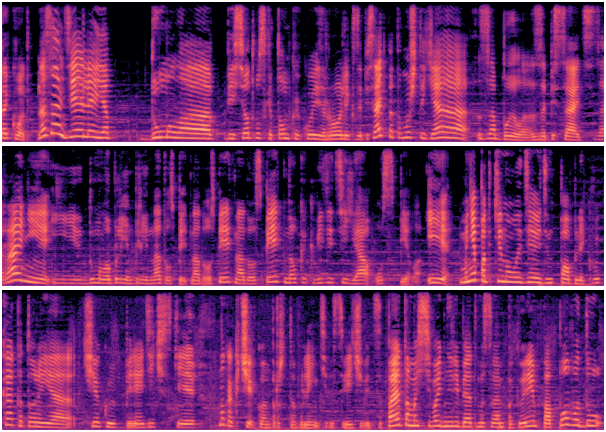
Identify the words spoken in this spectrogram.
Так вот, на самом деле я думала весь отпуск о том, какой ролик записать, потому что я забыла записать заранее и думала, блин, блин, надо успеть, надо успеть, надо успеть, но, как видите, я успела. И мне подкинул идею один паблик ВК, который я чекаю периодически ну, как чек, он просто в ленте высвечивается. Поэтому сегодня, ребят, мы с вами поговорим по поводу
